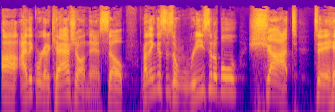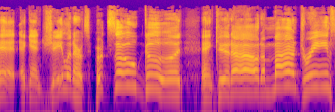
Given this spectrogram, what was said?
Uh, I think we're going to cash on this. So I think this is a reasonable shot to hit. Again, Jalen Hurts hurts so good and get out of my dreams.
